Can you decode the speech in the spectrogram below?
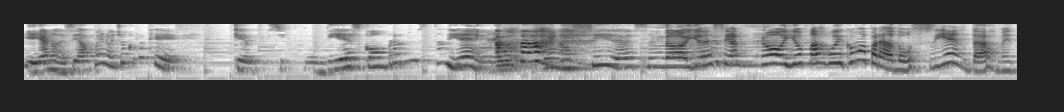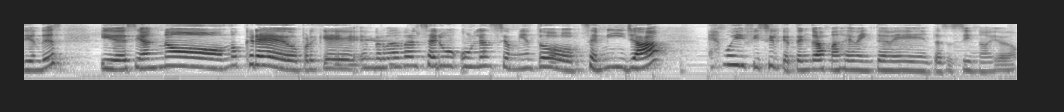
Y ella nos decía, bueno, yo creo que, que si 10 compran, está bien. Bueno, sí, debe ser. No, yo decía, no, yo más voy como para 200, ¿me entiendes? Y decían, no, no creo, porque en verdad al ser un, un lanzamiento semilla, es muy difícil que tengas más de 20 ventas, así, ¿no? Yo,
